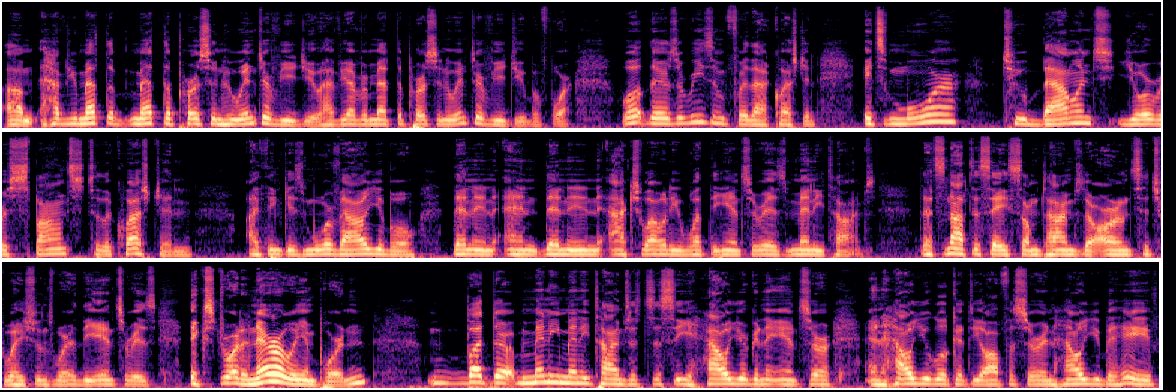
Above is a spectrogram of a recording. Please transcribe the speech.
Um, have you met the met the person who interviewed you? Have you ever met the person who interviewed you before? Well, there's a reason for that question. It's more to balance your response to the question. I think is more valuable than in and than in actuality what the answer is many times. That's not to say sometimes there aren't situations where the answer is extraordinarily important, but there are many, many times it's to see how you're going to answer and how you look at the officer and how you behave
